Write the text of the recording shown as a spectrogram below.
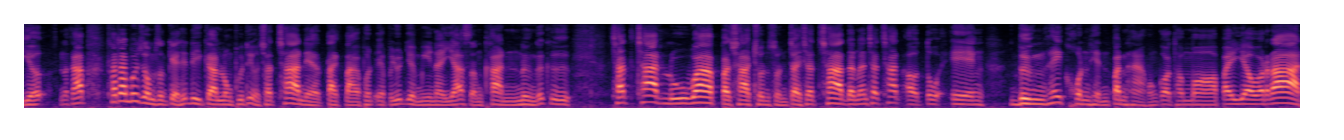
เยอะนะครับ ถ้าท่านผู้ชมสังเกตให้ดีการลงพื้นที่ของชัดชาติเนี่ยแตกต่างกับพลเอกประยุทธ์ยังมีนัยยะสำคัญหนึ่งก็คือชัดชาติรู้ว่าประชาชนสนใจชัดชาติ ดังนั้นชัดชาติเอาตัวเอง ดึงให้คนเห็นปัญหาของกทม ไปเยาวราช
